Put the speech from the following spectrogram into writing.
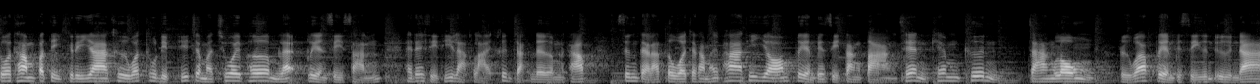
ตัวทำปฏิกิริยาคือวัตถุดิบที่จะมาช่วยเพิ่ม และเปลี่ยนสีสันให้ได้สีที่หลากหลายขึ้นจากเดิมนะครับ ซึ่งแต่ละตัวจะทำให้ผ้าที่ย้อมเปลี่ยนเป็นสีต่างๆ เช่น เข้มขึ้น จางลง หรือว่าเปลี่ยนเป็นสีอื่น ๆ ได้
